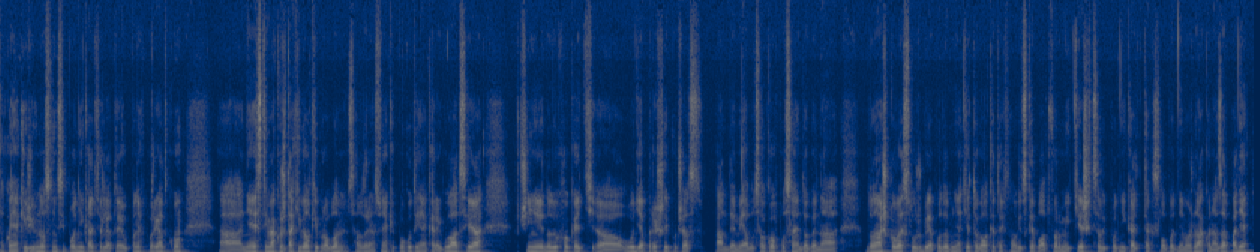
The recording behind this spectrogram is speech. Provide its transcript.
ako nejakí živnostníci, podnikatelia, to je úplne v poriadku. A nie je s tým akože taký veľký problém. Samozrejme sú nejaké pokuty, nejaká regulácia. V Číne jednoducho, keď ľudia prešli počas pandémie alebo celkovo v poslednej dobe na donáškové služby a podobne, tieto veľké technologické platformy tiež chceli podnikať tak slobodne možno ako na západe,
